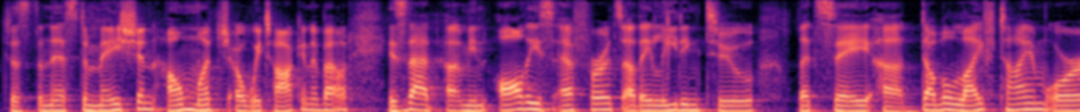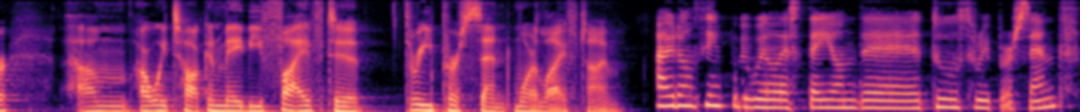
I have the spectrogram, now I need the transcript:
just an estimation? How much are we talking about? Is that, I mean, all these efforts, are they leading to, let's say, a double lifetime or um, are we talking maybe five to 3% more lifetime? I don't think we will stay on the two, three percent.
